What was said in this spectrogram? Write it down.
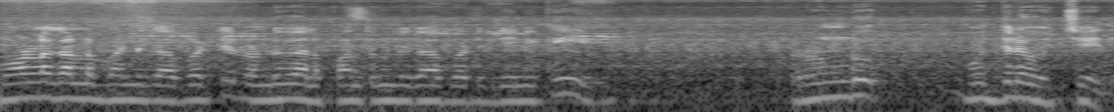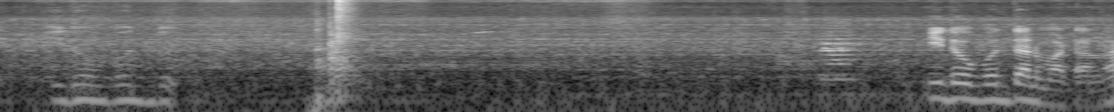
మూళ్ళగల్ల బండి కాబట్టి రెండు వేల పంతొమ్మిది కాబట్టి దీనికి రెండు బొద్దులే వచ్చేది. ఇదో బొద్దు. ఇదో బొద్దు అనమాట అన్న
